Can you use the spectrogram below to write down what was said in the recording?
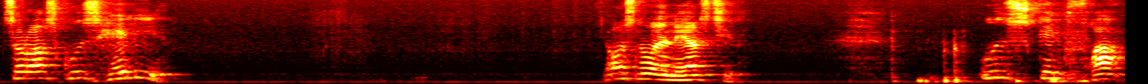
Så er du også Guds hellige. Det er også noget af næres til. Udskilt fra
